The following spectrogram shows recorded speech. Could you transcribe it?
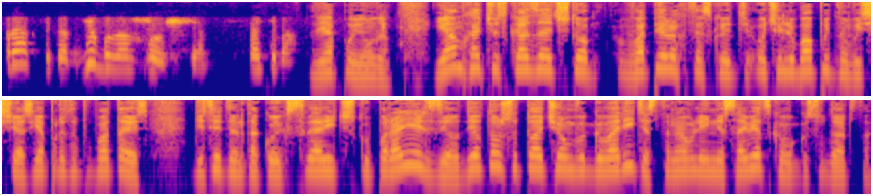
практика где была жестче? Спасибо. Я понял, да. Я вам хочу сказать, что, во-первых, так сказать, очень любопытно вы сейчас, я просто попытаюсь действительно такую историческую параллель сделать. Дело в том, что то, о чем вы говорите, становление советского государства,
